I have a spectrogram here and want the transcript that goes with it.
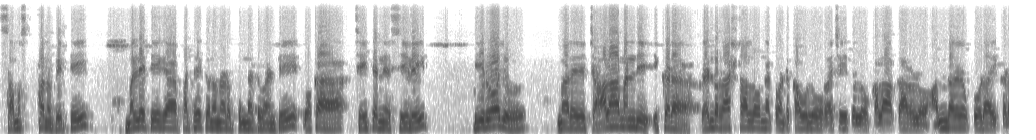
సంస్థను పెట్టి మల్లెతీగ పత్రికను నడుపుతున్నటువంటి ఒక చైతన్యశీలి ఈరోజు మరి చాలామంది ఇక్కడ రెండు రాష్ట్రాల్లో ఉన్నటువంటి కవులు రచయితలు కళాకారులు అందరూ కూడా ఇక్కడ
